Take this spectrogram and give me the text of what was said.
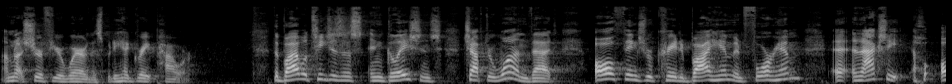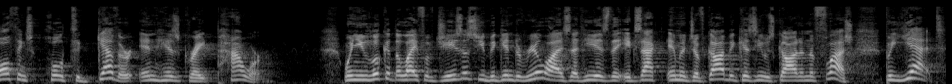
I'm not sure if you're aware of this, but he had great power. The Bible teaches us in Galatians chapter 1 that all things were created by him and for him, and actually all things hold together in his great power. When you look at the life of Jesus, you begin to realize that he is the exact image of God because he was God in the flesh. But yet,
